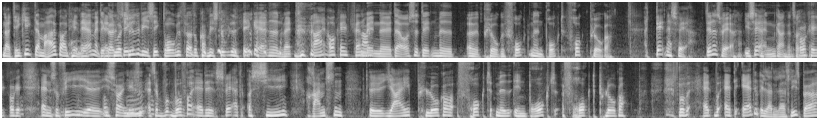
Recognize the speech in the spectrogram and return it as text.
Nå, det gik da meget godt hen. Ja, men det ja, gør du det har sikkert. tydeligvis ikke drukket, før du kom i studiet. Ikke andet end vand. Nej, okay, nok. Men øh, der er også den med øh, plukke frugt med en brugt frugtplukker. Den er svær. Den er svær, især anden gang og tredje Okay, okay. Anne-Sophie uh, Ishøj Nielsen, altså hvor- hvorfor er det svært at sige ramsen, øh, jeg plukker frugt med en brugt frugtplukker? Hvorfor, er, er, det- er det, eller lad os lige spørge,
